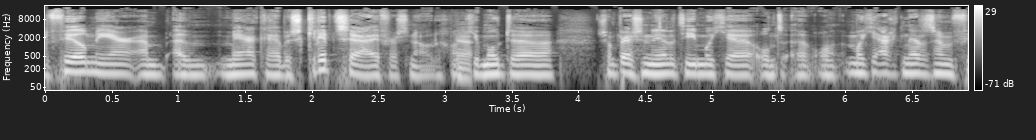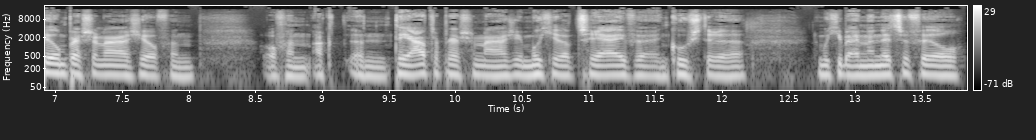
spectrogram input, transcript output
veel meer aan, aan merken hebben scriptschrijvers nodig. Want Ja. je moet. Zo'n personality moet je, ont, on- moet je eigenlijk net als een filmpersonage of een, of een, een theaterpersonage. Moet je dat schrijven en koesteren. Dan moet je bijna net zoveel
